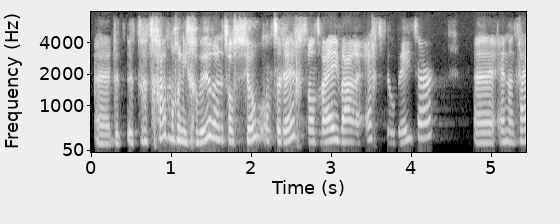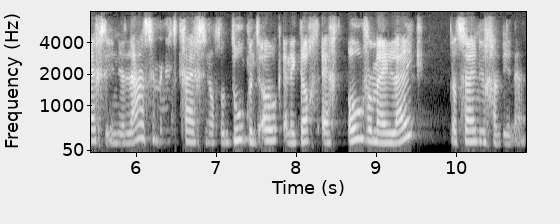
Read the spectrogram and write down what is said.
Eh, dat, het, gaat gewoon niet gebeuren. En het was zo onterecht, want wij waren echt veel beter. Eh, en dan krijgen ze in de laatste minuut krijgen ze nog dat doelpunt ook. En ik dacht echt over mijn lijk dat zij nu gaan winnen.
